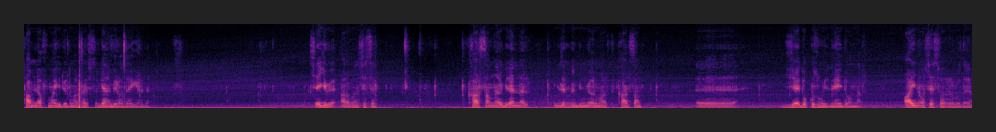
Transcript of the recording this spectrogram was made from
Tam lafıma giriyordum arkadaşlar. Gene bir odaya girdi. Şey gibi arabanın sesi. Karsanları bilenler bilir mi bilmiyorum artık. Karsan. Ee, J9 muydu neydi onlar? Aynı o ses var arabada ya.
